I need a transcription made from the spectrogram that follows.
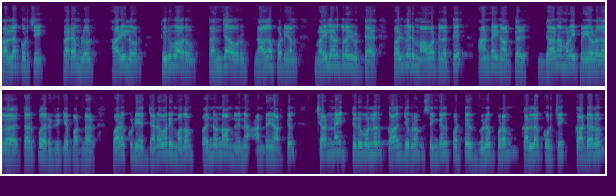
கள்ளக்குறிச்சி பெரம்பலூர் அரியலூர் திருவாரூர் தஞ்சாவூர் நாகப்பட்டினம் மயிலாடுதுறை உள்ளிட்ட பல்வேறு மாவட்டங்களுக்கு அன்றைய நாட்கள் கனமழை பெய்ய உள்ளதாக தற்போது அறிவிக்கப்பட்டனர். வரக்கூடிய ஜனவரி மாதம் பதினொன்றாம் தேதி அன்றைய நாட்கள் சென்னை திருவள்ளூர் காஞ்சிபுரம் செங்கல்பட்டு விழுப்புரம் கள்ளக்குறிச்சி கடலூர்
